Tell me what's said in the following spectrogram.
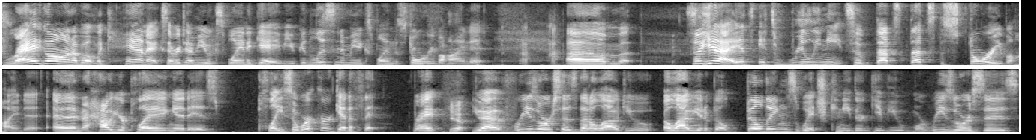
drag on about mechanics every time you explain a game. You can listen to me explain the story behind it. Um so yeah it's it's really neat. So that's that's the story behind it. And how you're playing it is place a worker get a thing right? Yeah. you have resources that allowed you allow you to build buildings which can either give you more resources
